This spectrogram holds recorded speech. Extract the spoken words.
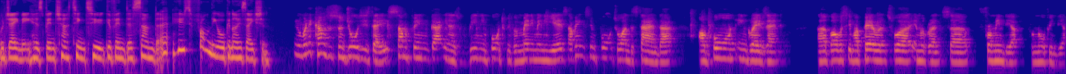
Well, Jamie has been chatting to Gurvinder Sandher, who's from the organisation. You know, when it comes to St George's Day, it's something that you know has been important to me for many, many years. I think it's important to understand that I'm born in Gravesend, uh, but obviously my parents were immigrants uh, from India, from North India.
